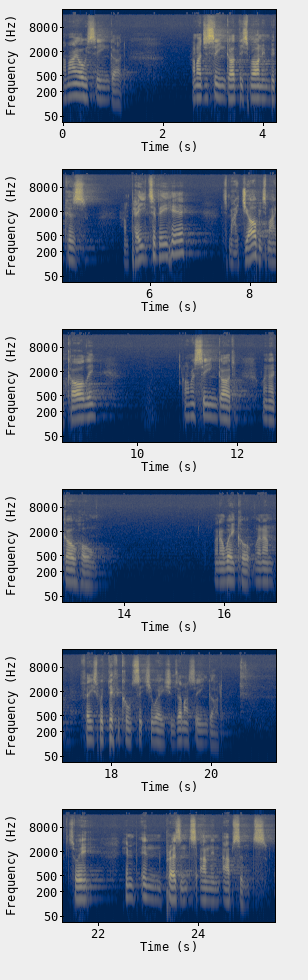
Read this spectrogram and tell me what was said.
Am I always seeing God? Am I just seeing God this morning because I'm paid to be here? It's my job, it's my calling. Or am I seeing God when I go home? When I wake up, when I'm faced with difficult situations? Am I seeing God? So, in, in presence and in absence,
